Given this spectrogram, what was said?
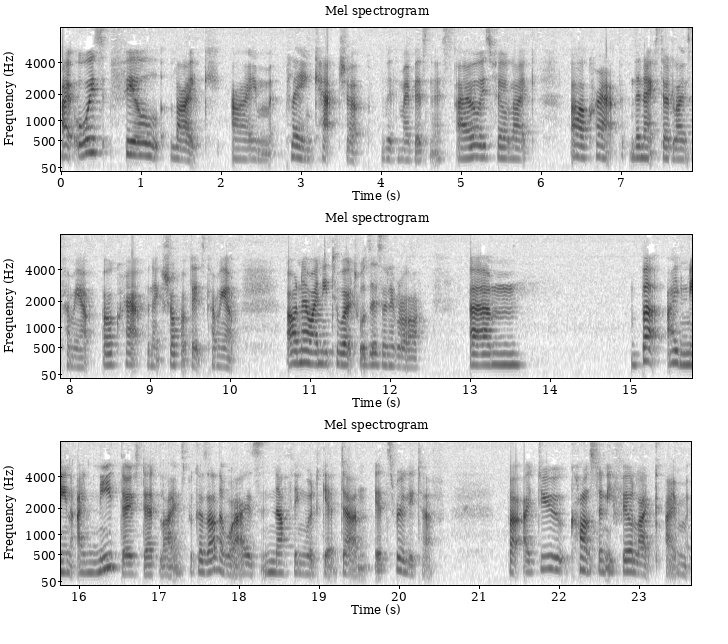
I always feel like I'm playing catch up with my business. I always feel like, oh crap, the next deadline's coming up. Oh crap, the next shop update's coming up oh no, I need to work towards this and blah. Um, but I mean, I need those deadlines because otherwise nothing would get done. It's really tough. But I do constantly feel like I'm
